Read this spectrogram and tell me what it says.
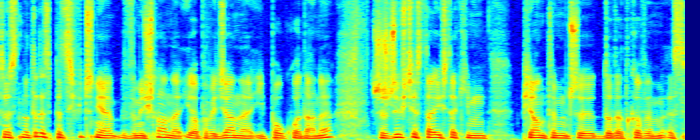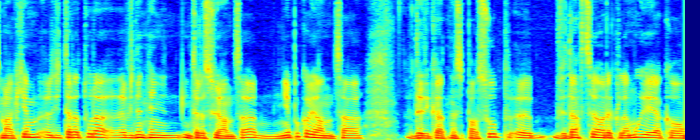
to jest na tyle specyficznie wymyślone i opowiedziane i poukładane, że rzeczywiście staje się takim piątym czy dodatkowym smakiem. Literatura ewidentnie interesująca, niepokojąca w delikatny sposób. Wydawca ją reklamuje jako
